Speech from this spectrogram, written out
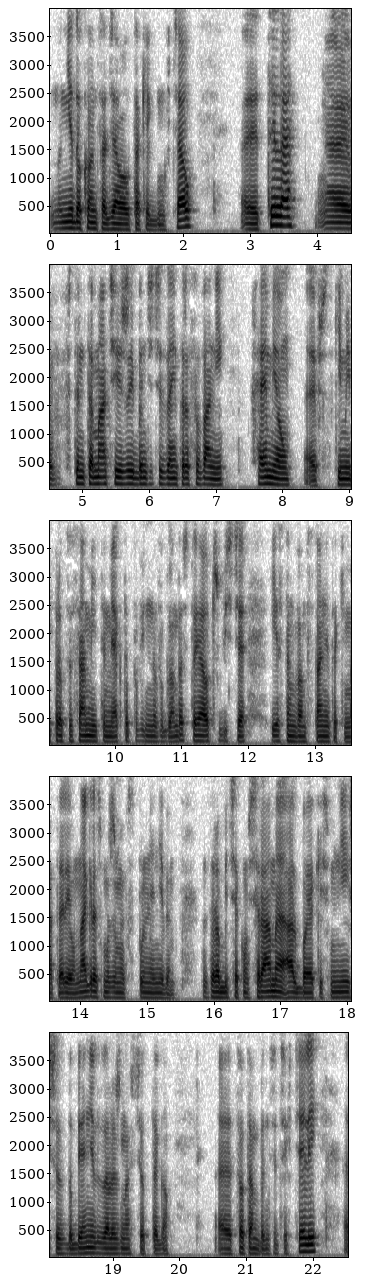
no, nie do końca działał tak, jakbym chciał. E, Tyle w tym temacie. Jeżeli będziecie zainteresowani chemią, wszystkimi procesami i tym, jak to powinno wyglądać, to ja oczywiście jestem Wam w stanie taki materiał nagrać. Możemy wspólnie, nie wiem, zrobić jakąś ramę albo jakieś mniejsze zdobienie, w zależności od tego, e, co tam będziecie chcieli. E,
